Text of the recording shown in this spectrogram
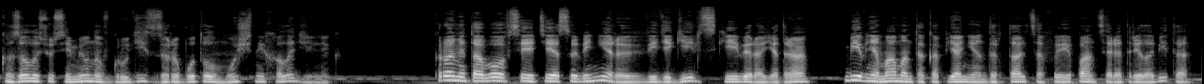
Казалось, у Семена в груди заработал мощный холодильник. Кроме того, все те сувениры в виде гильз, кивера, ядра, бивня мамонта, копья неандертальцев и панциря трилобита –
